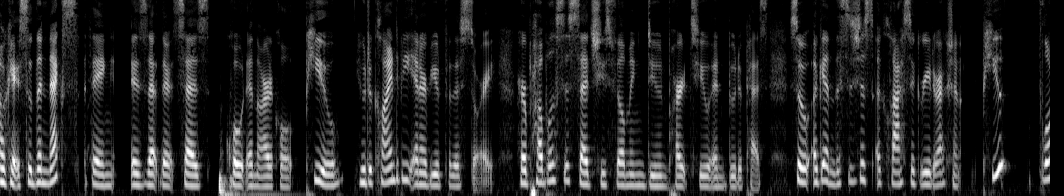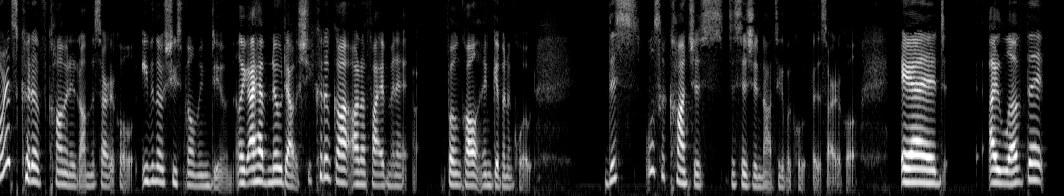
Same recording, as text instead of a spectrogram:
Okay, so the next thing is that there it says, quote in the article, Pugh, who declined to be interviewed for this story. Her publicist said she's filming Dune Part 2 in Budapest. So again, this is just a classic redirection. Pugh Florence could have commented on this article, even though she's filming Dune. Like I have no doubt she could have got on a five minute phone call and given a quote. This was a conscious decision not to give a quote for this article. And I love that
